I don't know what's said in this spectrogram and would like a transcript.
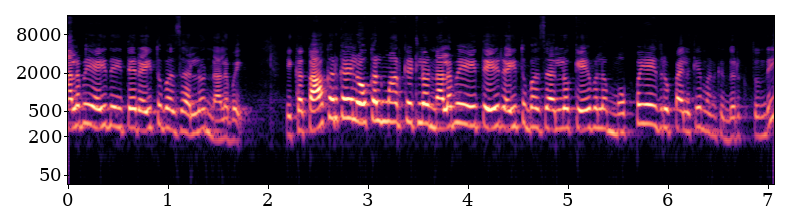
నలభై ఐదు అయితే రైతు బజార్లో నలభై. ఇక కాకరకాయ లోకల్ మార్కెట్లో నలభై అయితే రైతు బజార్లో కేవలం ముప్పై ఐదు రూపాయలకే మనకి దొరుకుతుంది.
